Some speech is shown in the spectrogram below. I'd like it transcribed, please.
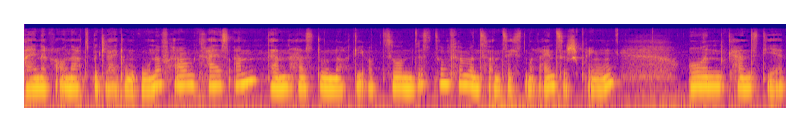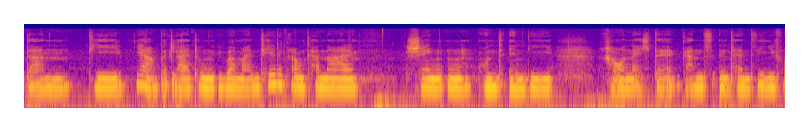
eine Rauhnachtsbegleitung ohne Frauenkreis an. Dann hast du noch die Option bis zum 25. reinzuspringen und kannst dir dann die ja, Begleitung über meinen Telegram-Kanal schenken und in die Rauhnächte ganz intensiv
